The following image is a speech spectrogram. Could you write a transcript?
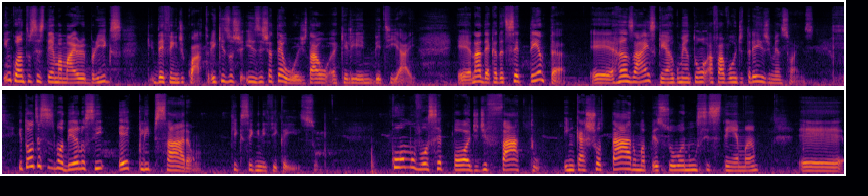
enquanto o sistema Myers-Briggs defende quatro, e que existe até hoje, tá? aquele MBTI. É, na década de 70, é, Hans Eisken argumentou a favor de três dimensões. E todos esses modelos se eclipsaram. O que, que significa isso? como você pode de fato encaixotar uma pessoa num sistema é,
